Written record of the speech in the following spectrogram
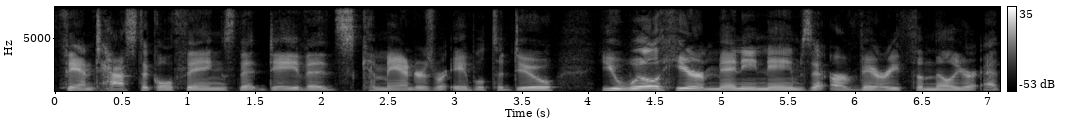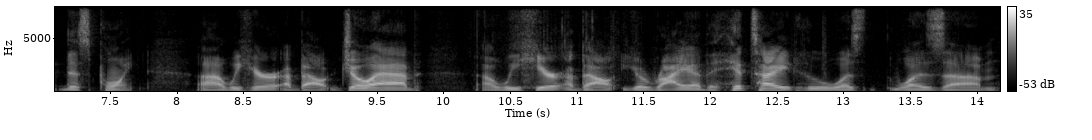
fantastical things that David's commanders were able to do. You will hear many names that are very familiar at this point. Uh, we hear about Joab. Uh, we hear about Uriah the Hittite, who was was um,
